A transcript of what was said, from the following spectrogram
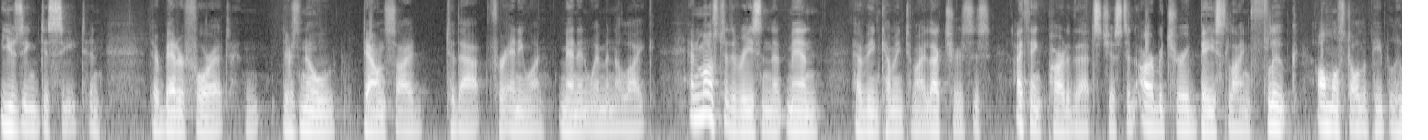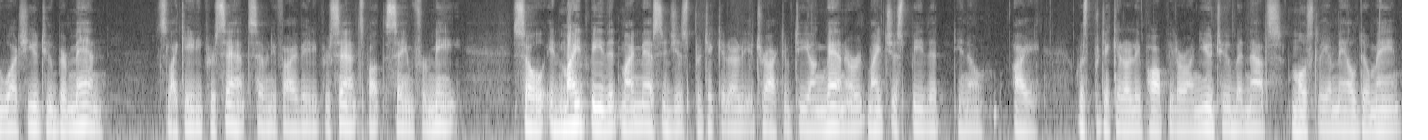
using deceit. And they're better for it. There's no downside to that for anyone, men and women alike. And most of the reason that men have been coming to my lectures is I think part of that's just an arbitrary baseline fluke. Almost all the people who watch YouTube are men. It's like 80%, 75, 80%. It's about the same for me. So it might be that my message is particularly attractive to young men, or it might just be that, you know, I was particularly popular on YouTube and that's mostly a male domain.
